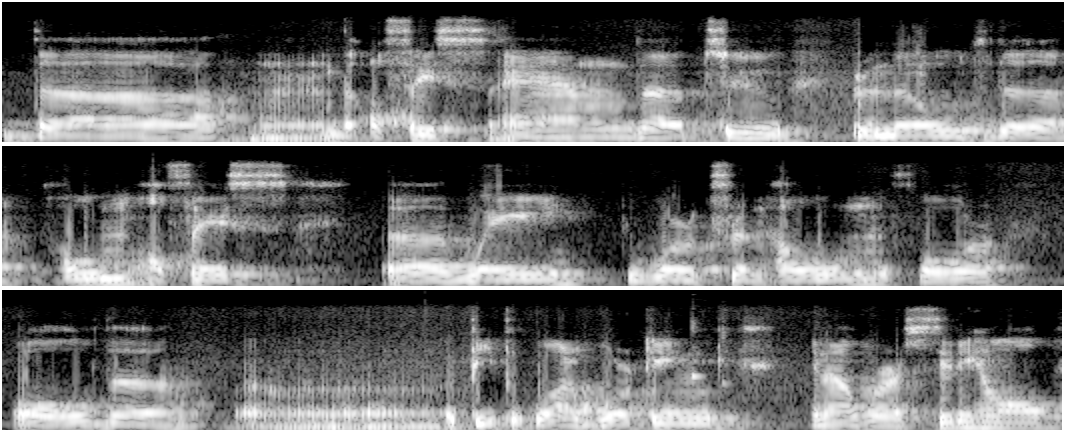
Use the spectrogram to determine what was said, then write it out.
the, um, the office and uh, to promote the home office uh, way to work from home for all the uh, people who are working in our city hall.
